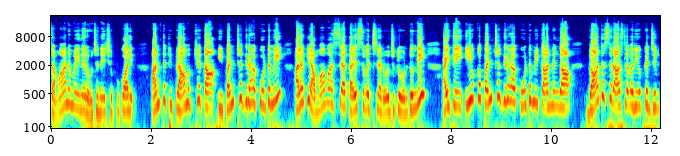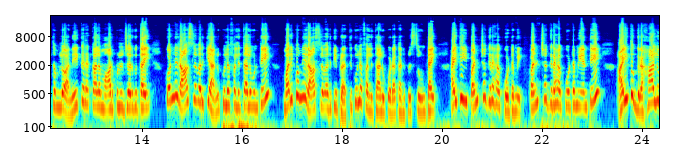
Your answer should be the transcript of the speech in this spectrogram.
సమానమైన రోజనే చెప్పుకోవాలి. అంతటి ప్రాముఖ్యత ఈ పంచగ్రహ కూటమి అలాగే అమావాస్య కలిసి వచ్చిన రోజుకి ఉంటుంది. అయితే ఈ యొక్క పంచగ్రహ కూటమి కారణంగా ద్వాదశ రాశుల వారి యొక్క జీవితంలో అనేక రకాల మార్పులు జరుగుతాయి. కొన్ని రాశుల వారికి అనుకూల ఫలితాలు ఉంటే మరికొన్ని రాశుల వారికి ప్రతికూల ఫలితాలు కూడా కనిపిస్తూ ఉంటాయి. అయితే ఈ పంచగ్రహ కూటమి పంచగ్రహ కూటమి అంటే ఐదు గ్రహాలు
